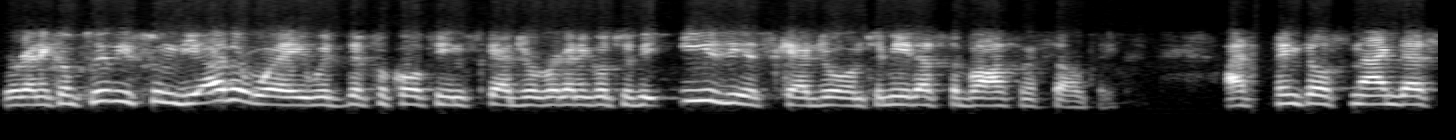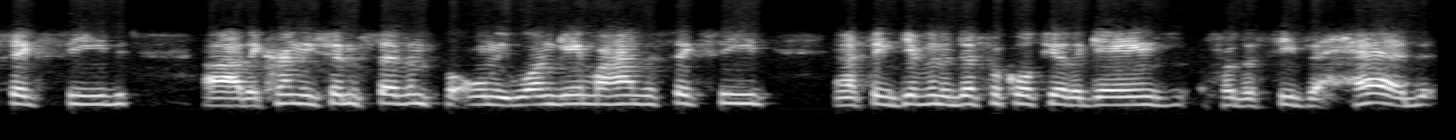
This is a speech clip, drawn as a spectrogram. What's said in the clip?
we're going to completely swing the other way with difficulty in schedule. We're going to go to the easiest schedule, and to me, that's the Boston Celtics. I think they'll snag that sixth seed. Uh, they currently sit in seventh, but only one game behind the sixth seed. And I think, given the difficulty of the games for the seeds ahead,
